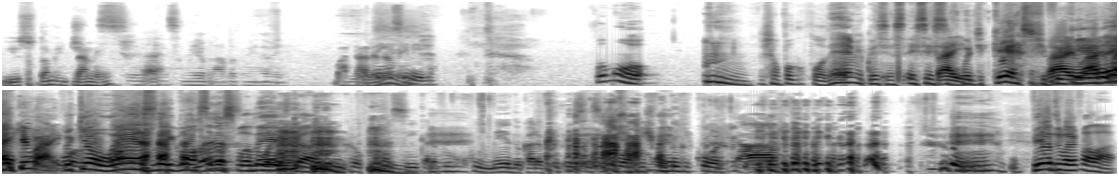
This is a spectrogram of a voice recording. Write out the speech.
Isso da mente. da Mente. É. Essa mulher braba também, né, velho? Batalha Tem da esse Mente. livro. Vamos deixar um pouco polêmico esse, esse, esse Vai. podcast. Vai, porque, vai, né? vai que vai. Porque o Wesley gosta das polêmicas. O microfone assim, cara, eu fico com medo, cara. Eu fico pensando assim, pô, a gente vai ter que cortar. O Pedro vai falar.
